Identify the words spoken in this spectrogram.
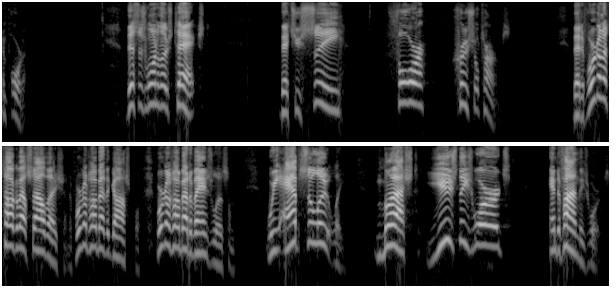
important. This is one of those texts that you see four crucial terms. That if we're going to talk about salvation, if we're going to talk about the gospel, if we're going to talk about evangelism, we absolutely must use these words and define these words.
